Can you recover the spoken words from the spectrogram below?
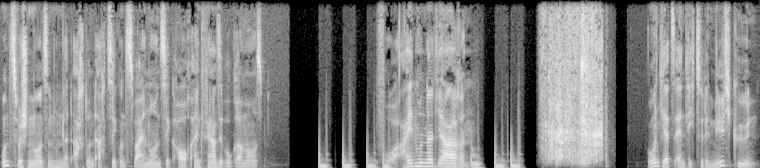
und zwischen 1988 und 92 auch ein Fernsehprogramm aus. Vor 100 Jahren. Und jetzt endlich zu den Milchkühen.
